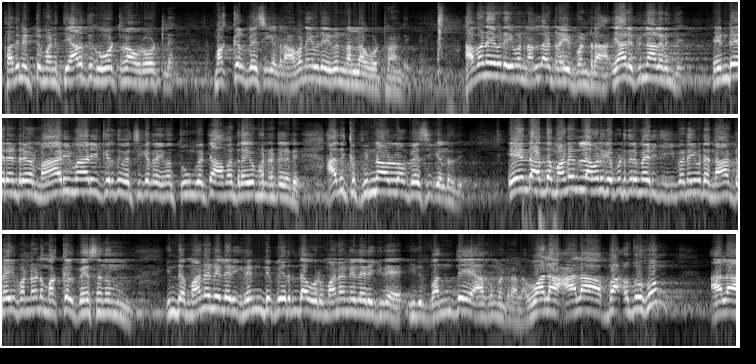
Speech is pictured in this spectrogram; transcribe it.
பதினெட்டு மணி தியாலத்துக்கு ஓட்டுறான் ஒரு ரோட்ல. மக்கள் பேசிக்கிறான் அவனை விட இவன் நல்லா ஓட்டுறான் அவனை விட இவன் நல்லா டிரைவ் பண்றான். யாரு? பின்னால இருந்து ரெண்டே ரெண்டு டிரைவர் மாறி மாறி இருக்கிறது வச்சுக்கிறான். இவன் தூங்கட்டு அவன் டிரைவ் பண்ணட்டு அதுக்கு பின்னாலும் பேசிக்கிறது ஏன்டா அந்த மனநிலை அவனுக்கு எப்படி தெரியுமா இருக்கு? இவனை விட நான் டிரைவ் பண்ணணும் மக்கள் பேசணும். இந்த மனநிலை ரெண்டு பேர் இருந்தா ஒரு மனநிலை இருக்குது. இது வந்தே ஆகும்ன்றால வல அலா பதுகும் அலா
